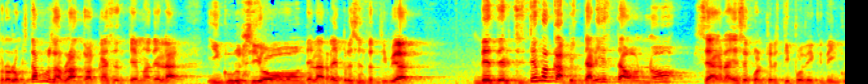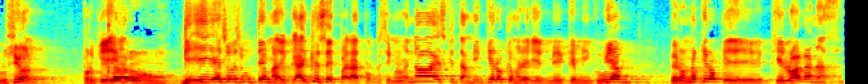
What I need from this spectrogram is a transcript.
pero lo que estamos hablando acá es el tema de la inclusión, de la representatividad. Desde el sistema capitalista o no, se agradece cualquier tipo de, inclusión. Porque, claro. Y, eso es un tema de que hay que separar, porque si me ven, no, es que también quiero que me, que me incluyan, pero no quiero que, que lo hagan así.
